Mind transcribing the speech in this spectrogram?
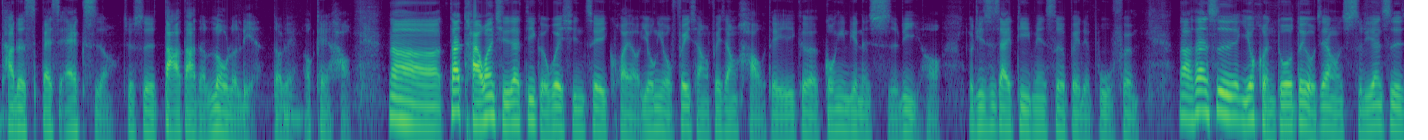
他的 Space X 哦，就是大大的露了脸，对不对？OK，好，那在台湾其实，在低轨卫星这一块哦，拥有非常非常好的一个供应链的实力哈，尤其是在地面设备的部分。那但是有很多都有这样的实力，但是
